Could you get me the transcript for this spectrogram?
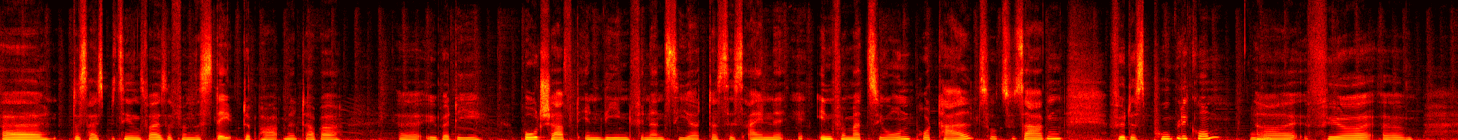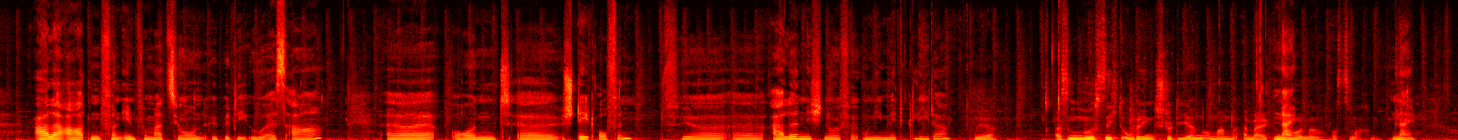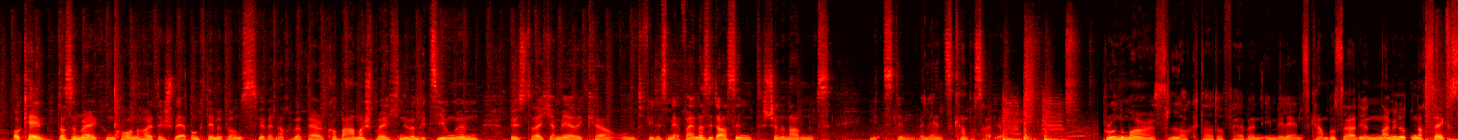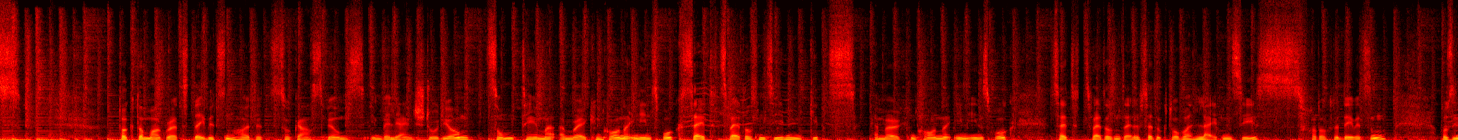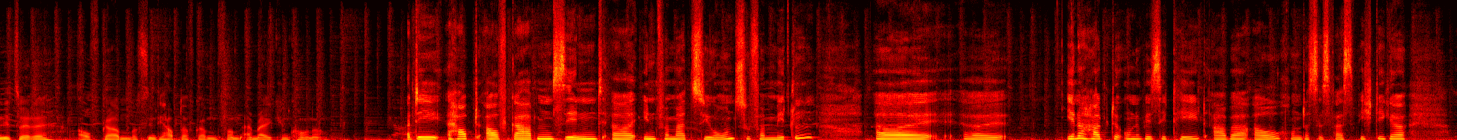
Äh, das heißt beziehungsweise von the State Department, aber äh, über die Botschaft in Wien finanziert. Das ist ein Informationportal sozusagen für das Publikum, mhm. Äh, für äh, alle Arten von Informationen über die USA äh, und äh, steht offen für äh, alle, nicht nur für Uni-Mitglieder. Ja. Also man muss nicht unbedingt studieren, um am American Nein. Corner was zu machen. Nein. Okay, das American Corner heute Schwerpunktthema bei uns. Wir werden auch über Barack Obama sprechen, über Beziehungen Österreich, Amerika und vieles mehr. Fein, dass Sie da sind. Schönen Abend mit dem Valenz Campus Radio. Bruno Mars, Locked Out of Heaven im Valenz Campus Radio. Neun Minuten nach sechs. Dr. Margaret Davidson heute zu Gast bei uns im Berlin Studio zum Thema American Corner in Innsbruck. Seit 2007 gibt es American Corner in Innsbruck. Seit 2011, seit Oktober leiten Sie es, Frau Dr. Davidson. Was sind jetzt Ihre Aufgaben? Was sind die Hauptaufgaben vom American Corner? Die Hauptaufgaben sind, äh, Information zu vermitteln. Äh, äh, innerhalb der Universität, aber auch, und das ist fast wichtiger,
